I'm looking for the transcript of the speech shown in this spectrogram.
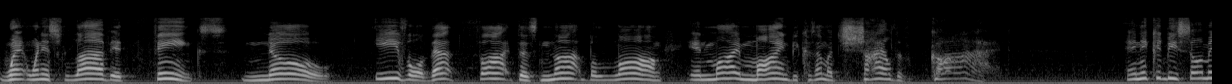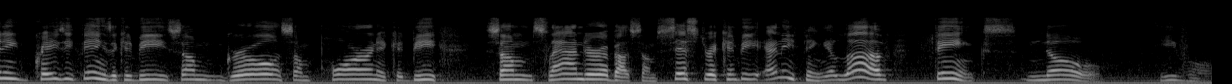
When, when it's love, it thinks no evil. That thought does not belong in my mind because I'm a child of God. And it could be so many crazy things. It could be some girl, some porn. It could be some slander about some sister. It can be anything. Love thinks no evil.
